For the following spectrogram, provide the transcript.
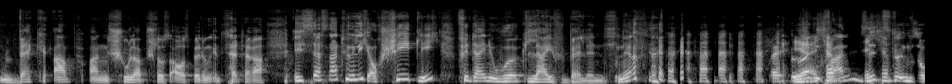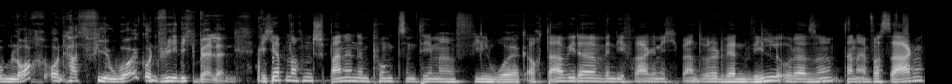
Backup an Schulabschluss, Ausbildung etc., ist das natürlich auch schädlich für deine Work-Life-Balance. Ne? Weil ja, irgendwann hab, sitzt hab, du in so einem Loch und hast viel Work und wenig Balance. Ich habe noch einen spannenden Punkt zum Thema viel Work. Auch da wieder, wenn die Frage nicht beantwortet werden will oder so, dann einfach sagen.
